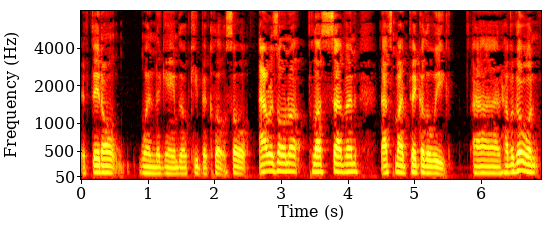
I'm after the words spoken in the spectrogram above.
if they don't win the game, they'll keep it close. So Arizona plus seven. That's my pick of the week. And uh, have a good one.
